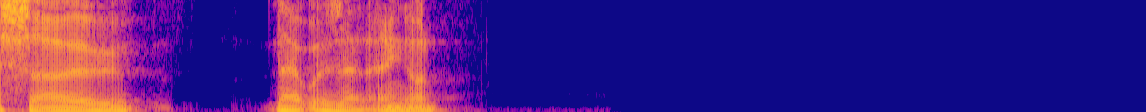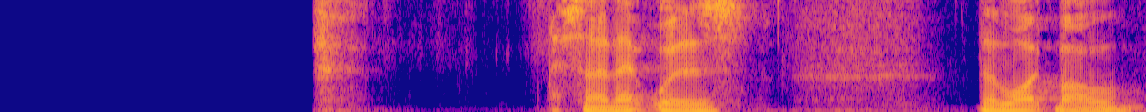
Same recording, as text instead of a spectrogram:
So that was that. Hang on. So that was the light bulb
